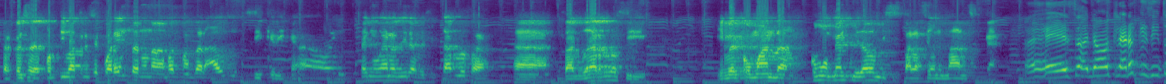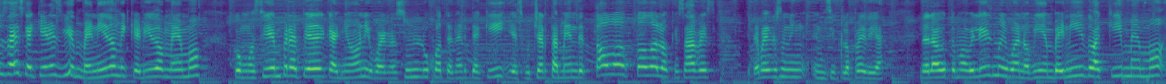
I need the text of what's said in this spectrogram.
Frecuencia Deportiva 1340, no nada más mandar audios, así que dije, tengo ganas de ir a visitarlos, a, saludarlos y, y, ver cómo anda, cómo me han cuidado mis instalaciones más. Eso, no, claro que sí, tú sabes que aquí eres bienvenido, mi querido Memo, como siempre al pie del cañón y bueno, es un lujo tenerte aquí y escuchar también de todo, todo lo que sabes, también eres una enciclopedia del automovilismo y bueno, bienvenido aquí Memo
